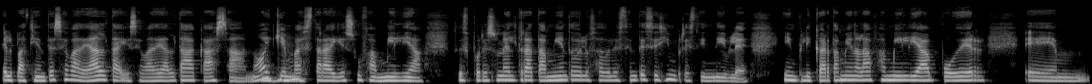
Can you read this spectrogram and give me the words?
el paciente se va de alta y se va de alta a casa, ¿no? Y quien va a estar ahí es su familia. Entonces, por eso en el tratamiento de los adolescentes es imprescindible implicar también a la familia, poder em,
